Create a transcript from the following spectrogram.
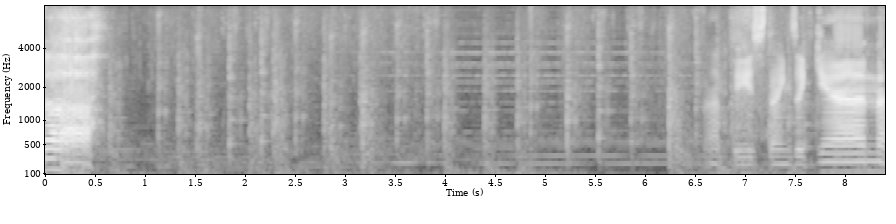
Ugh. Not these things again.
